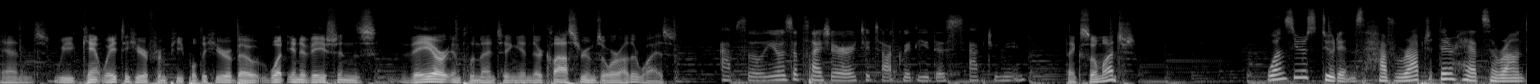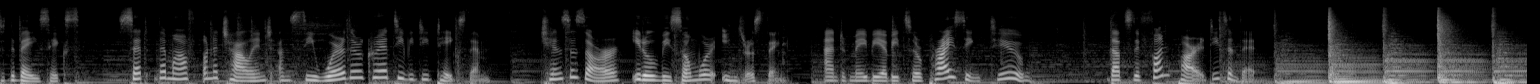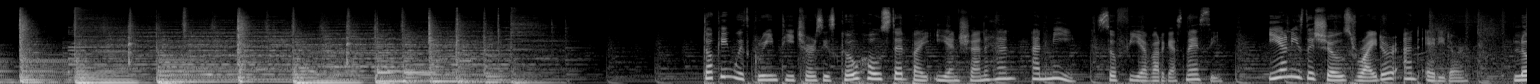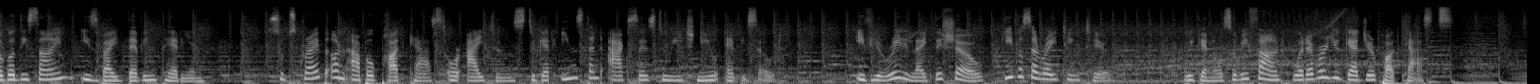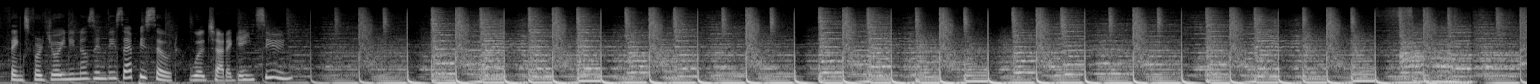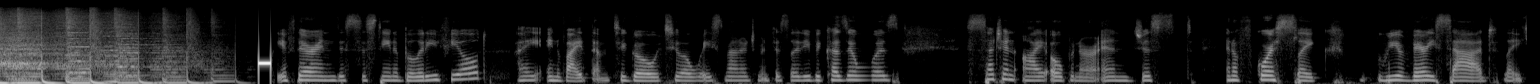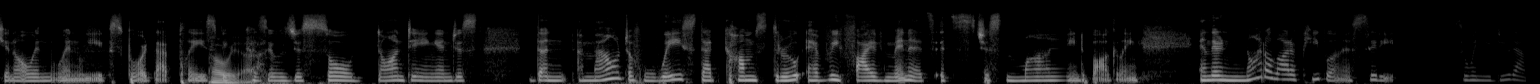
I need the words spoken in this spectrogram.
And we can't wait to hear from people to hear about what innovations they are implementing in their classrooms or otherwise. Absolutely. It was a pleasure to talk with you this afternoon. Thanks so much. Once your students have wrapped their heads around the basics, set them off on a challenge and see where their creativity takes them. Chances are it'll be somewhere interesting and maybe a bit surprising too. That's the fun part, isn't it? Talking with Green Teachers is co hosted by Ian Shanahan and me, Sofia Vargas Nesi. Ian is the show's writer and editor. Logo design is by Devin Terrien. Subscribe on Apple Podcasts or iTunes to get instant access to each new episode. If you really like the show, give us a rating too. We can also be found wherever you get your podcasts. Thanks for joining us in this episode. We'll chat again soon. If they're in this sustainability field, I invite them to go to a waste management facility because it was such an eye opener and just and of course like we are very sad like you know when when we explored that place Oh, because yeah. it was just so daunting and just the amount of waste that comes through every 5 minutes it's just mind boggling and there are not a lot of people in a city so when you do that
